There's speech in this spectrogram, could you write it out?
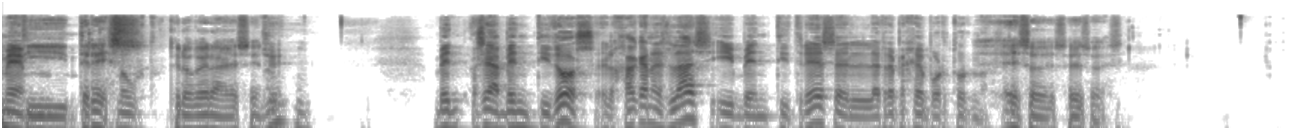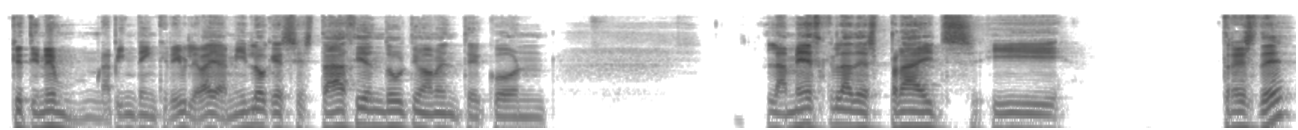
me- 2023, me gusta. creo que era ese, ¿no? Sí. Ve- O sea, 22 el hack and slash y 23 el RPG por turnos. Eso es, eso es. que tiene una pinta increíble. Vaya, a mí lo que se está haciendo últimamente con la mezcla de sprites y 3D,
